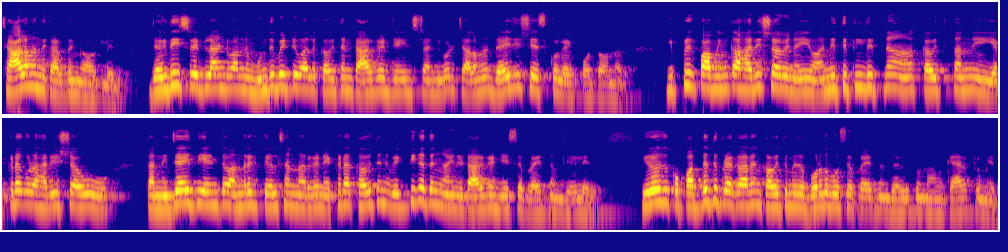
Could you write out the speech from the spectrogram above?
చాలామందికి అర్థం కావట్లేదు. జగదీష్ రెడ్డి లాంటి వాళ్ళని ముందు పెట్టి వాళ్ళు కవితను టార్గెట్ చేయించడానికి కూడా చాలామంది డైజెస్ట్ చేసుకోలేకపోతూ ఉన్నారు. ఇప్పుడు పాపం ఇంకా హరీష్ రావు నయ్యం అన్ని తిట్లు తిట్టినా కవిత తన్ని ఎక్కడ కూడా హరీష్ రావు తన నిజాయితీ ఏంటో అందరికీ తెలుసు అన్నారు కానీ ఎక్కడ కవితని వ్యక్తిగతంగా ఆయన టార్గెట్ చేసే ప్రయత్నం చేయలేదు. ఈరోజు ఒక పద్ధతి ప్రకారం కవిత మీద బురద పోసే ప్రయత్నం జరుగుతుంది ఆమె క్యారెక్టర్ మీద.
